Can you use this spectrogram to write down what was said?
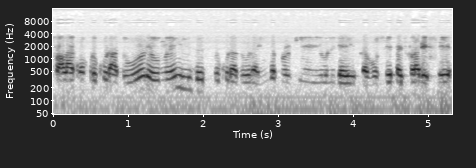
falar com o procurador, eu nem liguei para procurador ainda, porque eu liguei para você para esclarecer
